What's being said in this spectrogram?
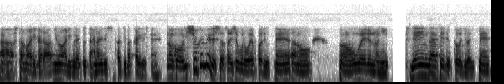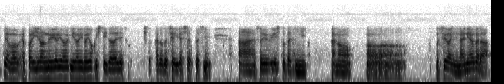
あ二回りから二回りぐらいずっと離れて人たちばっかりでしたね。なんか一生懸命でした、最初頃はやっぱりね、あの、覚えるのに。全員男性で当時はですね、でもやっぱりいろいろいろいろよくしていただいた方たちがいらっしゃったし、あそういう人たちにあのお世話になりながら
